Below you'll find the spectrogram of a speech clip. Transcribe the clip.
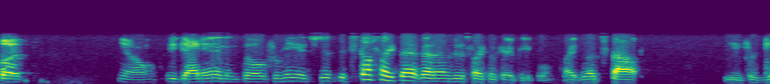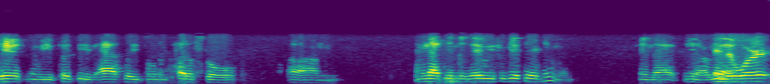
But you know, he got in, and so for me, it's just it's stuff like that that I'm just like, okay, people, like let's stop. You forget, and we put these athletes on a pedestal um, and at the end of the day, we forget they're human, and that you know, yeah, and the word,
